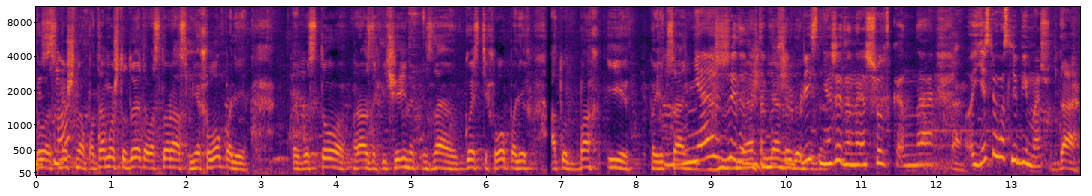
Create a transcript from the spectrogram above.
Было Смешно? смешно, потому что до этого сто раз мне хлопали, как бы сто разных вечеринок, не знаю, гости хлопали их, а тут бах и порицание. Неожиданный Не- такой неожиданно, сюрприз, да. неожиданная шутка, да. Да. Есть ли у вас любимая шутка? Да,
